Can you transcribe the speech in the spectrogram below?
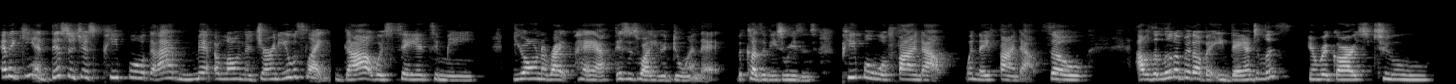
And again, this is just people that I've met along the journey. It was like God was saying to me, You're on the right path. This is why you're doing that because of these reasons. People will find out when they find out. So I was a little bit of an evangelist in regards to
